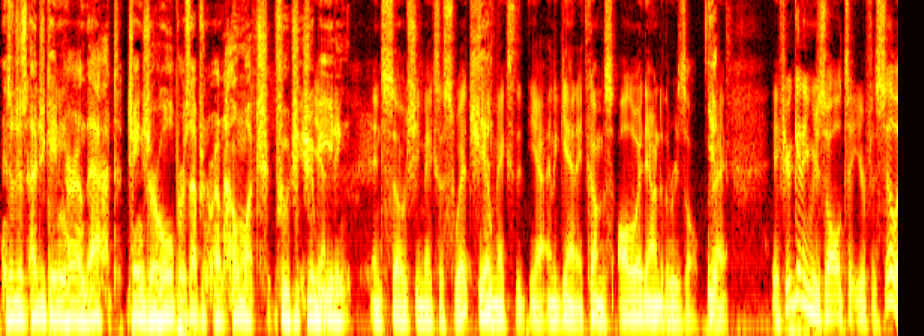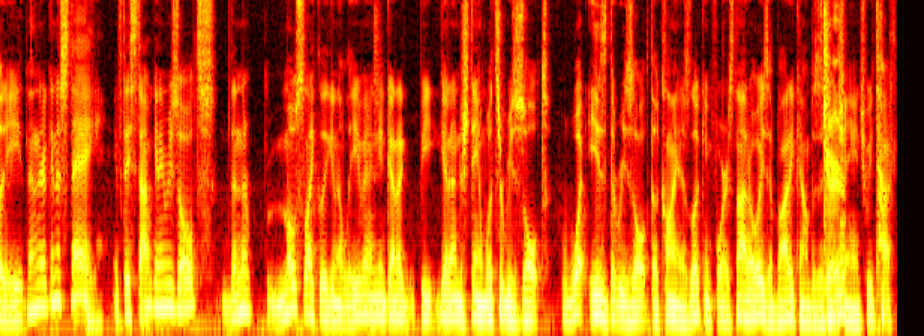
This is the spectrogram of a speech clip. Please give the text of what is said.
And so just educating her on that changed her whole perception around how much food she should Yeah. be eating. And so she makes a switch Yep. and makes the yeah. And again, it comes all the way down to the result. Yep. Right. If you're getting results at your facility, then they're going to stay. If they stop getting results, then they're most likely going to leave. And you got to be got to understand what's a result. What is the result the client is looking for? It's not always a body composition Sure. change. We talked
